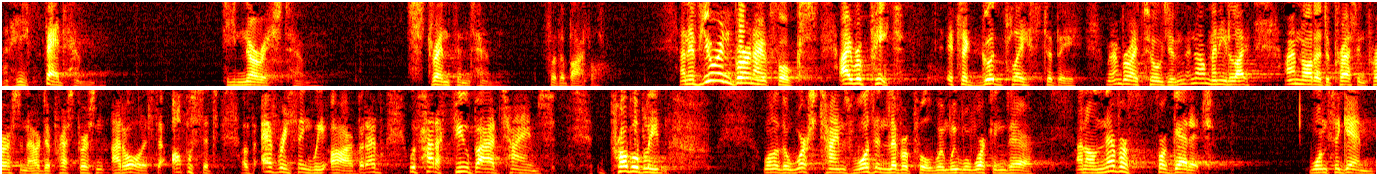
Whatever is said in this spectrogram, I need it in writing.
and he fed him. He nourished him, strengthened him for the battle. And if you're in burnout, folks, I repeat, it's a good place to be. Remember, I told you, not many I'm not a depressing person or a depressed person at all. It's the opposite of everything we are. But I've, we've had a few bad times. Probably one of the worst times was in Liverpool when we were working there. And I'll never forget it. Once again,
